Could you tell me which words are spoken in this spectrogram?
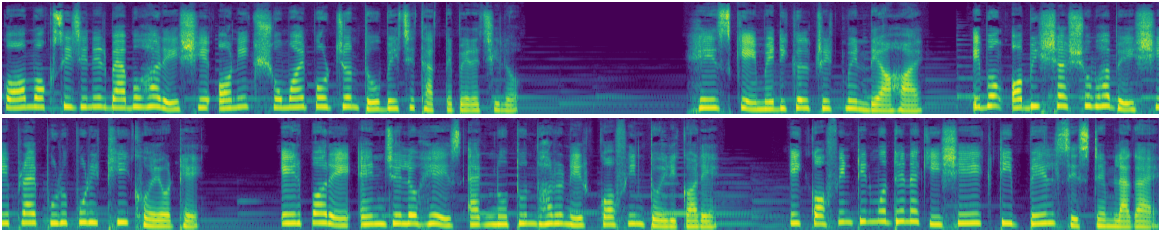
কম অক্সিজেনের ব্যবহারে সে অনেক সময় পর্যন্ত বেঁচে থাকতে পেরেছিল। হেজকে মেডিকেল ট্রিটমেন্ট দেওয়া হয় এবং অবিশ্বাস্যভাবে সে প্রায় পুরোপুরি ঠিক হয়ে ওঠে। এরপরে অ্যাঞ্জেলো হেজ এক নতুন ধরনের কফিন তৈরি করে। এই কফিনটির মধ্যে নাকি সে একটি বেল সিস্টেম লাগায়।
